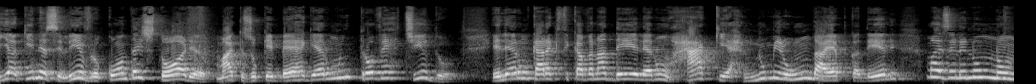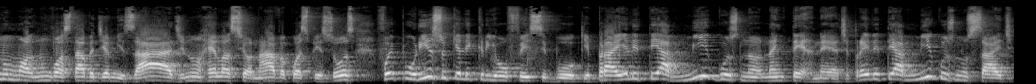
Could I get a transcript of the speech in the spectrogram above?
E aqui nesse livro conta a história. Mark Zuckerberg era um introvertido. Ele era um cara que ficava na dele, era um hacker número um da época dele, mas ele não, não, não, não gostava de amizade, não relacionava com as pessoas. Foi por isso que ele criou o Facebook, para ele ter amigos na, na internet, para ele ter amigos no site.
